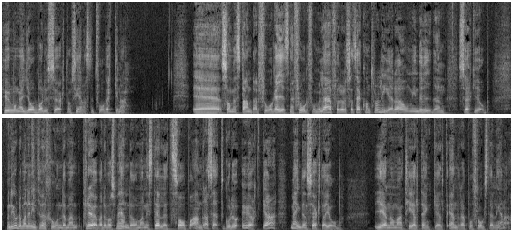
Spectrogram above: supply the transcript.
hur många jobb har du sökt de senaste två veckorna? Eh, som en standardfråga i ett sånt här frågeformulär för att, så att säga, kontrollera om individen söker jobb. Men då gjorde man en intervention där man prövade vad som hände om man istället sa på andra sätt. Går det att öka mängden sökta jobb genom att helt enkelt ändra på frågeställningarna.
